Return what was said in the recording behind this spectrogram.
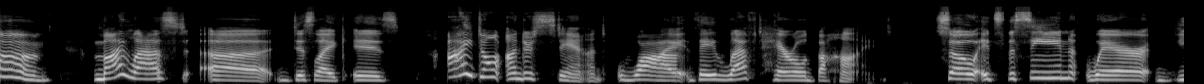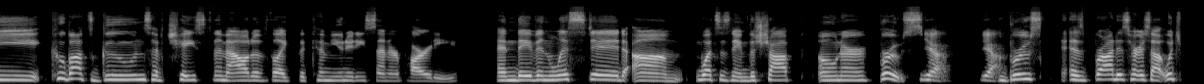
Um, my last uh dislike is I don't understand why they left Harold behind. So it's the scene where the Kubat's goons have chased them out of like the community center party and they've enlisted um what's his name? The shop owner, Bruce. yeah. Yeah. Bruce has brought his hearse out, which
